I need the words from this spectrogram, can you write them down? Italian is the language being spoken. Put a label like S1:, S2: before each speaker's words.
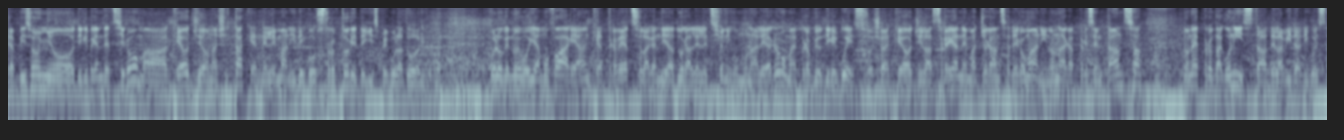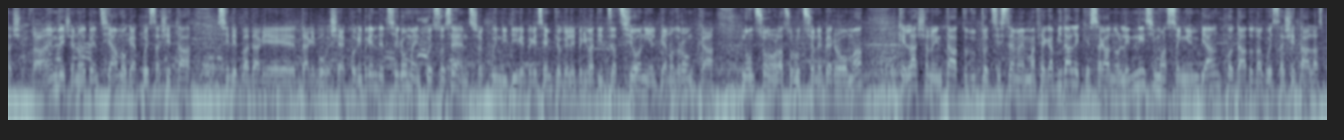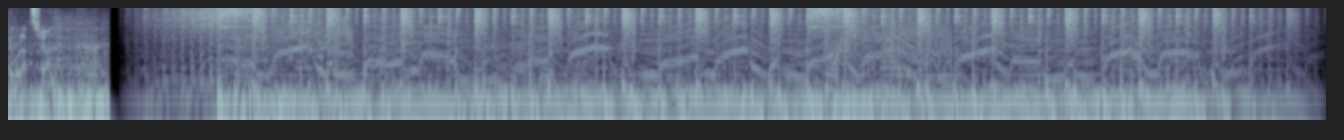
S1: C'è bisogno di riprendersi Roma che oggi è una città che è nelle mani dei costruttori e degli speculatori. Quello che noi vogliamo fare anche attraverso la candidatura alle elezioni comunali a Roma è proprio dire questo, cioè che oggi la stragrande maggioranza dei romani non ha rappresentanza, non è protagonista della vita di questa città e invece noi pensiamo che a questa città si debba dare, dare voce. Ecco, riprendersi Roma in questo senso e quindi dire per esempio che le privatizzazioni e il piano tronca non sono la soluzione per Roma, che lasciano intatto tutto il sistema in mafia capitale e che saranno l'ennesimo assegno in bianco dato da questa città alla speculazione.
